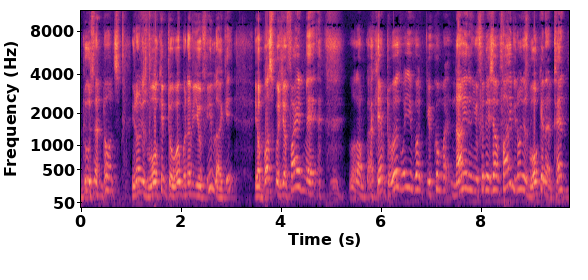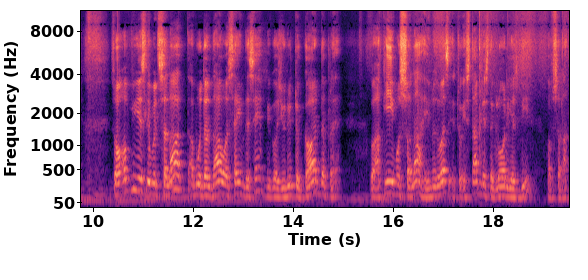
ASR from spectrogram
do's and don'ts. You don't just walk into work whenever you feel like it. Your boss goes, you're fired, mate. Well, I came to work. Well, you got you come at nine and you finish at five. You don't just walk in at ten. So obviously with Salat, Abu Darda was saying the same because you need to guard the prayer. وَأَقِيمُ Salah. In other words, to establish the glorious deed of Salat.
